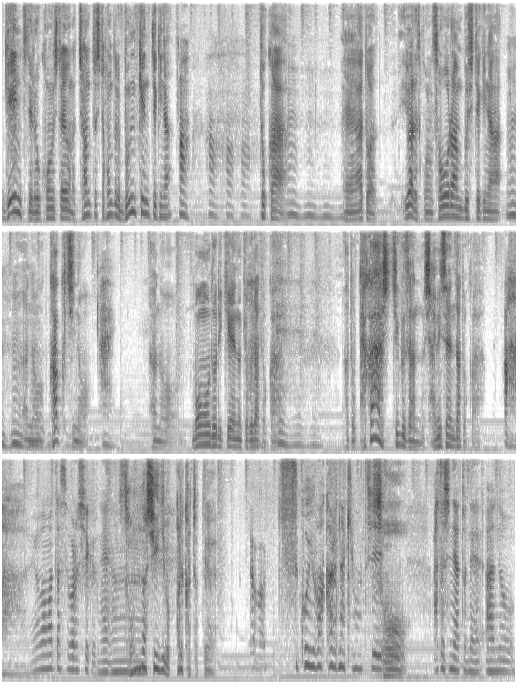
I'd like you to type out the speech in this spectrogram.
現地で録音したようなちゃんとした本当に文献的なとかえーあとはいわゆるこのソーラン節的な、各地のはい。あの盆踊り系の曲だとか、えええあと高橋千山の三味線だとか、あーあれはまた素晴らしいけどね、うそんな CD ばっかり買っちゃって、すごいわかるな気持ち。そ私ねあとねあの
